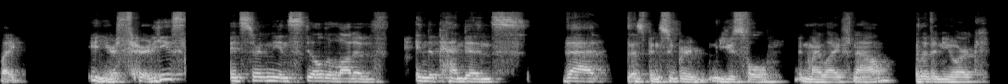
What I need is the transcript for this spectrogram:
like in your 30s. It certainly instilled a lot of independence that has been super useful in my life now. I live in New York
